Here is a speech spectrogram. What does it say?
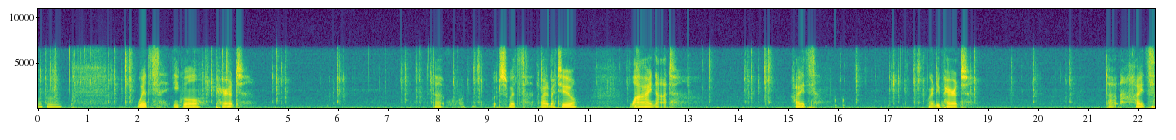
hmm, width equal parent whoops, width divided by 2. Why not? Height. We're going to do parent dot height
